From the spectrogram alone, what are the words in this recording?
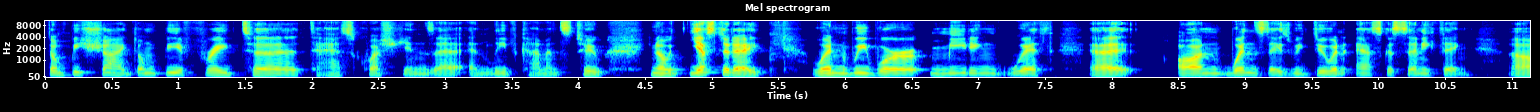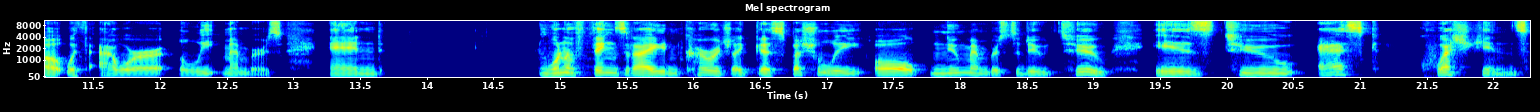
don't be shy. Don't be afraid to to ask questions uh, and leave comments too. You know, yesterday when we were meeting with uh, on Wednesdays, we do an Ask Us Anything uh, with our elite members, and one of the things that I encourage, like especially all new members to do too, is to ask questions.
